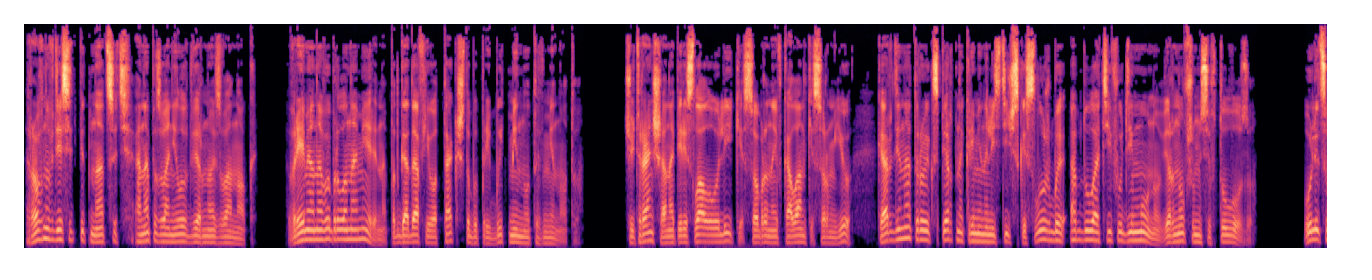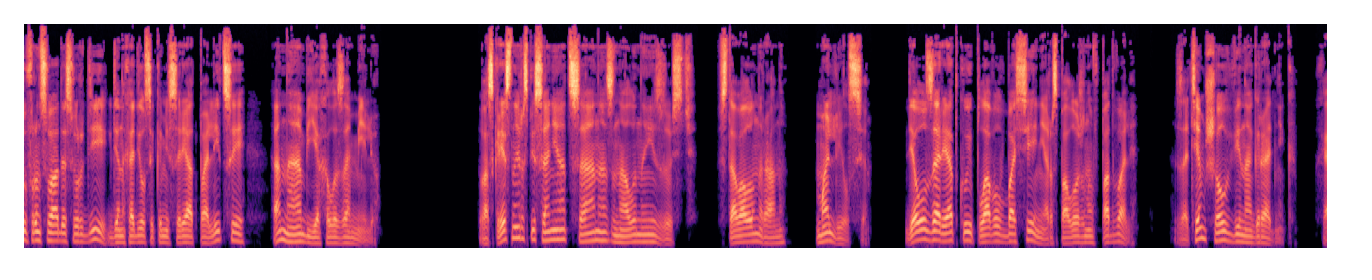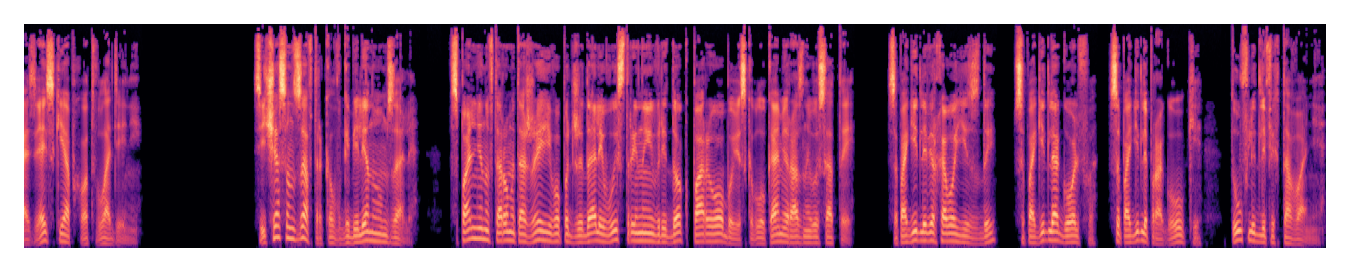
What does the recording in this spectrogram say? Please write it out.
Ровно в 10.15 она позвонила в дверной звонок. Время она выбрала намеренно, подгадав его так, чтобы прибыть минуты в минуту. Чуть раньше она переслала улики, собранные в Каланке Сормью, координатору экспертно-криминалистической службы Абдулатифу Димуну, вернувшемуся в Тулузу. Улицу Франсуа де Сурди, где находился комиссариат полиции, она объехала за милю. Воскресное расписание отца она знала наизусть. Вставал он рано, молился делал зарядку и плавал в бассейне, расположенном в подвале. Затем шел в виноградник, хозяйский обход владений. Сейчас он завтракал в гобеленовом зале. В спальне на втором этаже его поджидали выстроенные в рядок пары обуви с каблуками разной высоты. Сапоги для верховой езды, сапоги для гольфа, сапоги для прогулки, туфли для фехтования.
